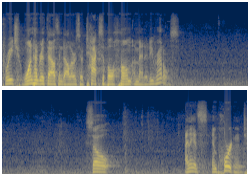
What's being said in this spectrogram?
for each $100,000 of taxable home amenity rentals. So I think it's important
